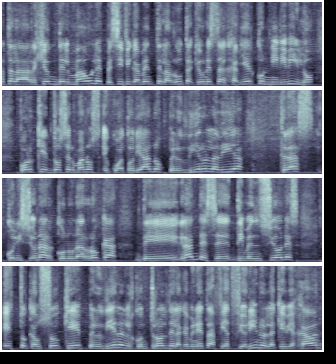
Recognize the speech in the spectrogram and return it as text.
hasta la región del Maule, específicamente la ruta que une San Javier con Niribilo, porque dos hermanos ecuatorianos perdieron la vida tras colisionar con una roca de grandes eh, dimensiones. Esto causó que perdieran el control de la camioneta Fiat Fiorino en la que viajaban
